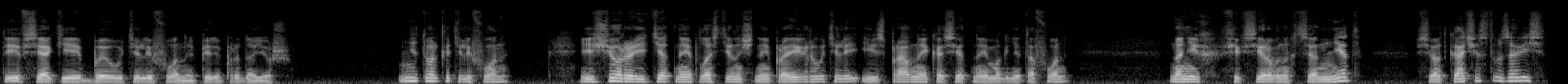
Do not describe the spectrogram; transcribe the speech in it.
ты всякие БУ-телефоны перепродаешь. Не только телефоны. Еще раритетные пластиночные проигрыватели и исправные кассетные магнитофоны. На них фиксированных цен нет, все от качества зависит.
